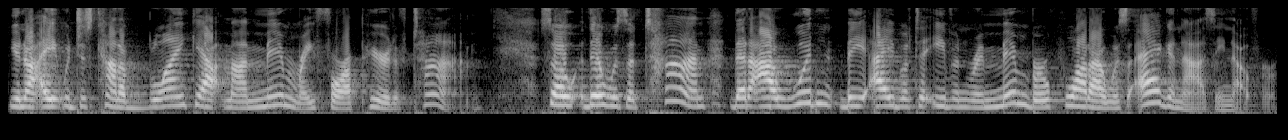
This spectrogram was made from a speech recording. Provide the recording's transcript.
You know, it would just kind of blank out my memory for a period of time. So there was a time that I wouldn't be able to even remember what I was agonizing over.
